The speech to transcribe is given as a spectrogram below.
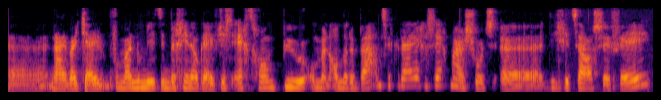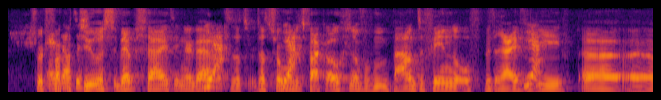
uh, nou, wat jij voor mij noemde het in het begin ook eventjes echt gewoon puur om een andere baan te krijgen, zeg maar. Een soort uh, digitaal cv. Een soort vacatures website inderdaad. Dat, dat zo wordt het vaak ook gezien of een baan te vinden of bedrijven die uh,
